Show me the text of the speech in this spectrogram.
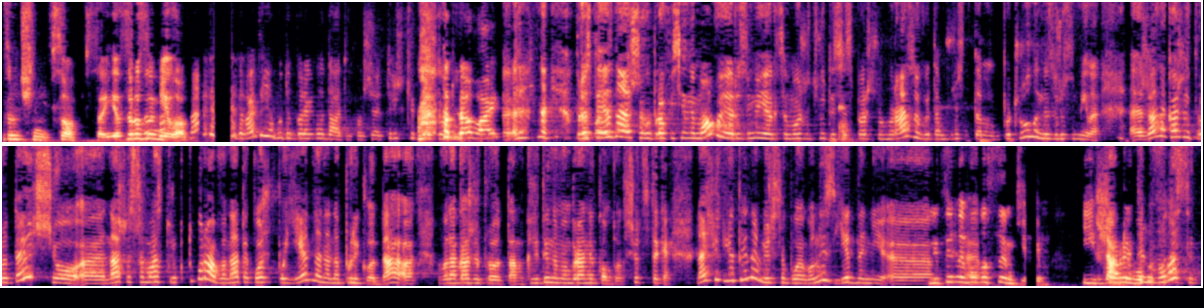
зручні. Все, все, я зрозуміло. Знаєте, Давайте я буду перекладати, хоча трішки перекладу. Давай. Просто я знаю, що ви професійна мова, я розумію, як це може чутися з першого разу. Ви там щось там почули, не зрозуміли. Е, Жанна каже про те, що е, наша сама структура вона також поєднана. Наприклад, да, е, вона каже про там клітинно-мембранний комплекс. Що це таке? Наші клітини між собою вони з'єднані. е, Клітини е, волосинки і шари волосинки.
